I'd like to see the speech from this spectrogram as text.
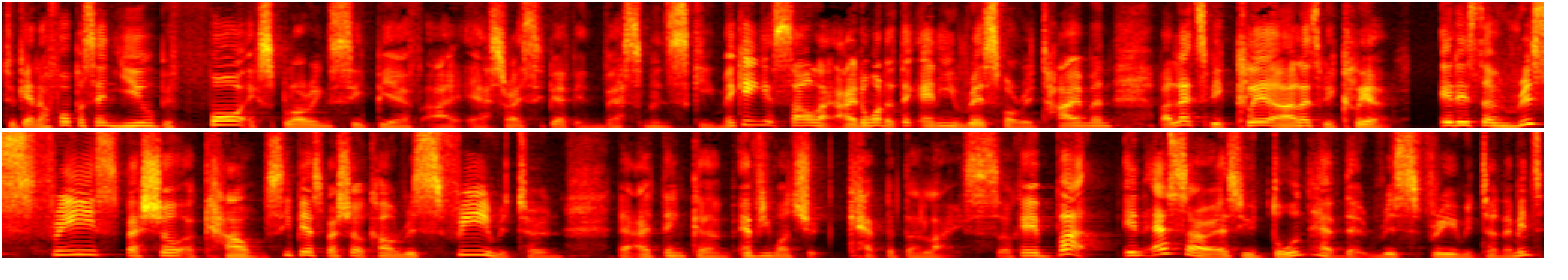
to get a 4% yield before exploring CPF IS, right? CPF investment scheme, making it sound like I don't want to take any risk for retirement. But let's be clear, uh, let's be clear it is a risk-free special account, CPF special account, risk-free return that I think um, everyone should capitalize. Okay, but in SRS, you don't have that risk-free return. That means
